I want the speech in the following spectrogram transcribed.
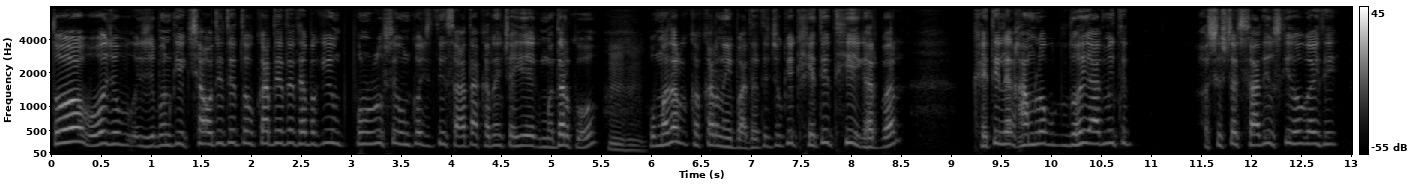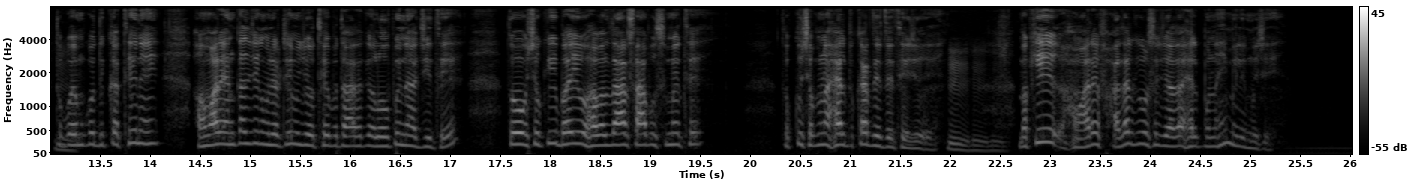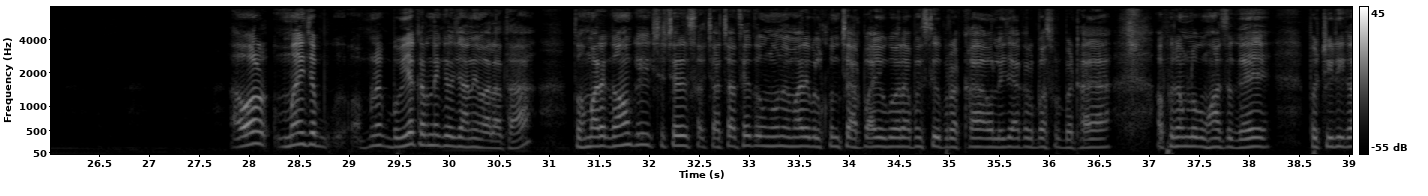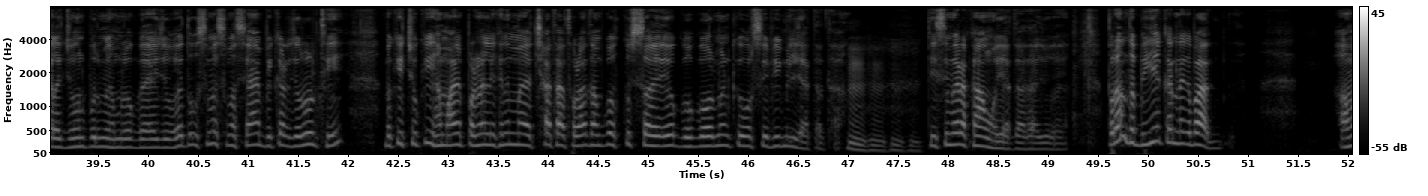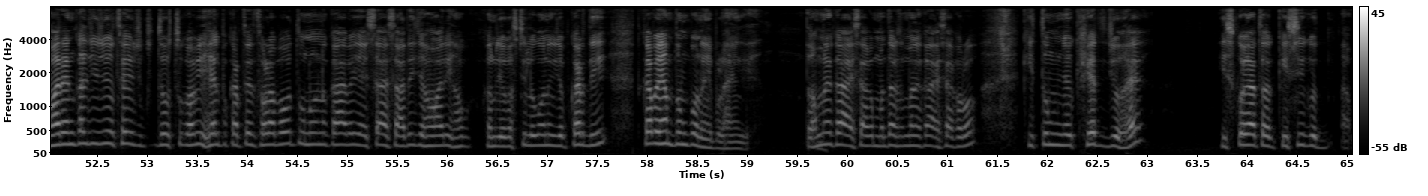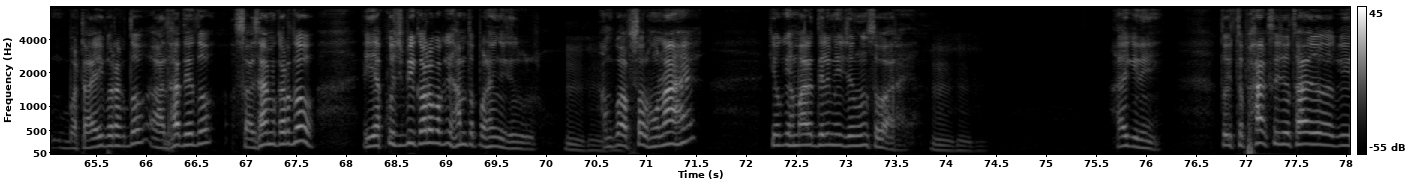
तो वो जो जब उनकी इच्छा होती थी तो कर देते थे बाकी पूर्ण रूप से उनको जितनी सहायता करनी चाहिए एक मदर को हम्म, हम्म। वो मदर को कर नहीं पाते थे क्योंकि खेती थी घर पर। खेती लेकर हम लोग दो ही आदमी थे और सिस्टर शादी उसकी हो गई थी तो कोई हम्म। हमको दिक्कत थी नहीं। हमारे अंकल जी मिलिट्री में जो थे बता रहे कि जी थे तो चूँकि भाई वो हवलदार साहब उसमें थे तो कुछ अपना हेल्प कर देते थे जो है। बाकी हमारे फादर की ओर से ज़्यादा हेल्प नहीं मिली मुझे। और मैं जब अपने बी करने के लिए जाने वाला था तो हमारे गाँव के एक चचेरे चाचा थे तो उन्होंने हमारे बिल्कुल चारपाई वगैरह अपने सिर पर रखा और ले जाकर बस पर बैठाया। और फिर हम लोग वहाँ से गए फिर टी डी जौनपुर में हम लोग गए जो है तो उसमें समस्याएँ बिकट ज़रूर थी। बाकी चूँकि हमारे पढ़ने लिखने में अच्छा था थोड़ा तो हमको कुछ सहयोग गवर्नमेंट की ओर से भी मिल जाता था। हम्म, हम्म, हम्म, तो इससे मेरा काम हो जाता था जो है। परंतु बी करने के बाद हमारे अंकल जी जो थे दोस्तों का भी हेल्प करते थे थोड़ा बहुत उन्होंने कहा भाई ऐसा शादी जब हमारी जबरस्ती लोगों ने जब कर दी तो कहा भाई हम तुमको नहीं पढ़ाएँगे। तो हमने कहा ऐसा मदर मैंने कहा ऐसा करो कि तुम जो खेत जो है इसको या तो किसी को बटाई पर रख दो आधा दे दो साझा में कर दो या कुछ भी करो बाकी हम तो पढ़ेंगे ज़रूर। हम्म, हम्म, हमको अफसर होना है क्योंकि हमारे दिल में जुनून सवार है। हम्म, है कि नहीं? तो इतफाक से जो था जो कि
